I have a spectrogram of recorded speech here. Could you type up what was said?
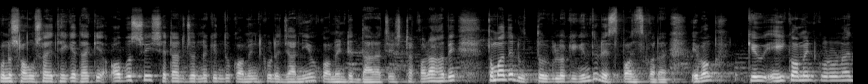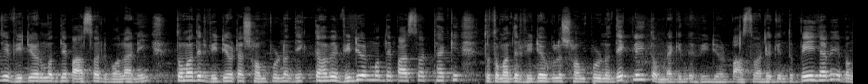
কোনো সংশয় থেকে থাকে, অবশ্যই সেটার জন্য কিন্তু কমেন্ট করে জানিও কমেন্টের দ্বারা চেষ্টা করা হবে। তোমাদের উত্তরগুলোকে কিন্তু রেসপন্স করার। এবং কেউ এই কমেন্ট করো না যে ভিডিওর মধ্যে পাসওয়ার্ড বলা নেই। তোমাদের ভিডিওটা সম্পূর্ণ দেখতে হবে। ভিডিওর মধ্যে পাসওয়ার্ড থাকে, তো তোমাদের ভিডিওগুলো সম্পূর্ণ দেখলেই তোমরা কিন্তু ভিডিওর পাসওয়ার্ডও কিন্তু পেয়ে যাবে এবং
